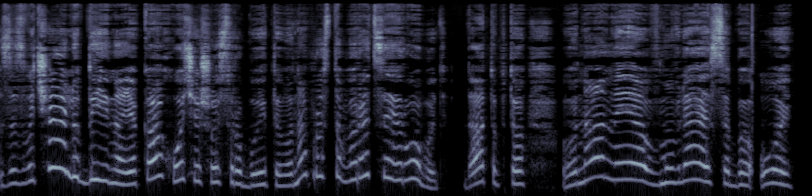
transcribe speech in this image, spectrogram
зазвичай людина, яка хоче щось робити, вона просто бере це і робить. Да? Тобто вона не вмовляє себе, ой,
